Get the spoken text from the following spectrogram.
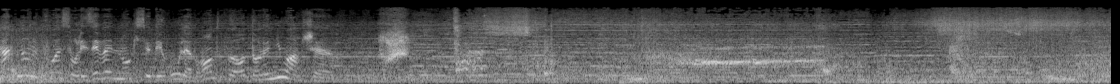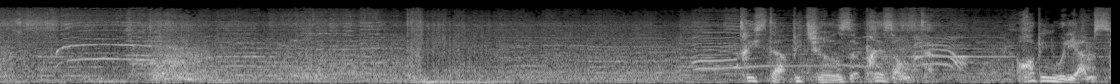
Maintenant le point sur les événements qui se déroulent à Brantford dans le New Hampshire. TriStar Pictures présente Robin Williams.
